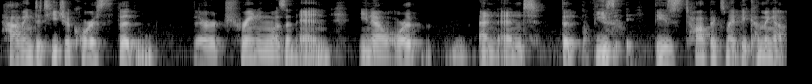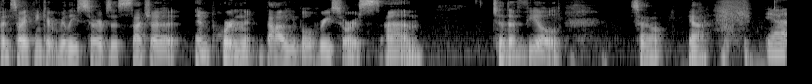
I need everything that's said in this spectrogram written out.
having to teach a course that their training wasn't in you know or and and that these these topics might be coming up. And so i think it really serves as such a important valuable resource um, to the field so yeah. Yeah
